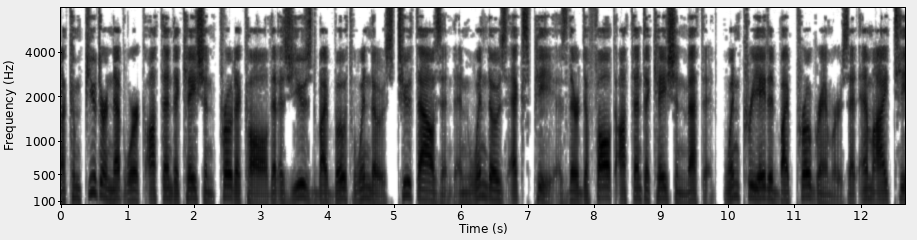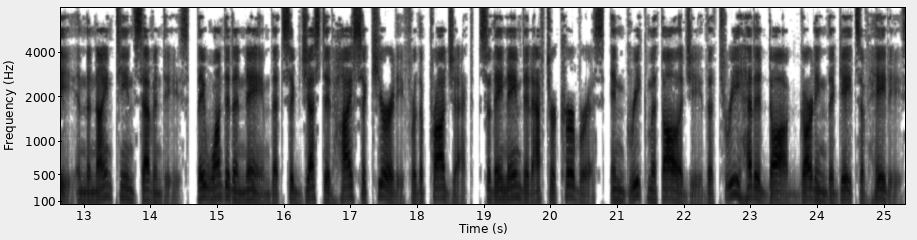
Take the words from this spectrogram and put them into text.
a computer network authentication protocol that is used by both Windows 2000 and Windows XP as their default authentication method. When created by programmers at MIT in the 1970s, they wanted a name that suggested high security for the project, so they named it after Kerberos, in Greek mythology the three-headed dog guarding the gates of Hades.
